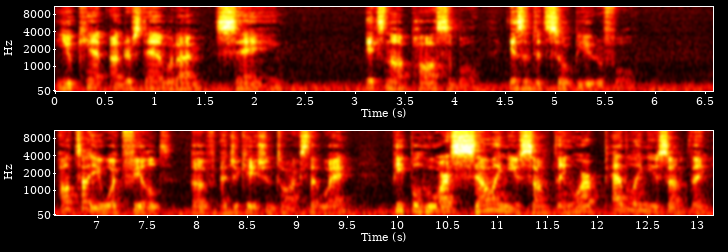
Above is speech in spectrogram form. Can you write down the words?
You can't understand what I'm saying? It's not possible. Isn't it so beautiful? I'll tell you what field of education talks that way. People who are selling you something, who are peddling you something,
